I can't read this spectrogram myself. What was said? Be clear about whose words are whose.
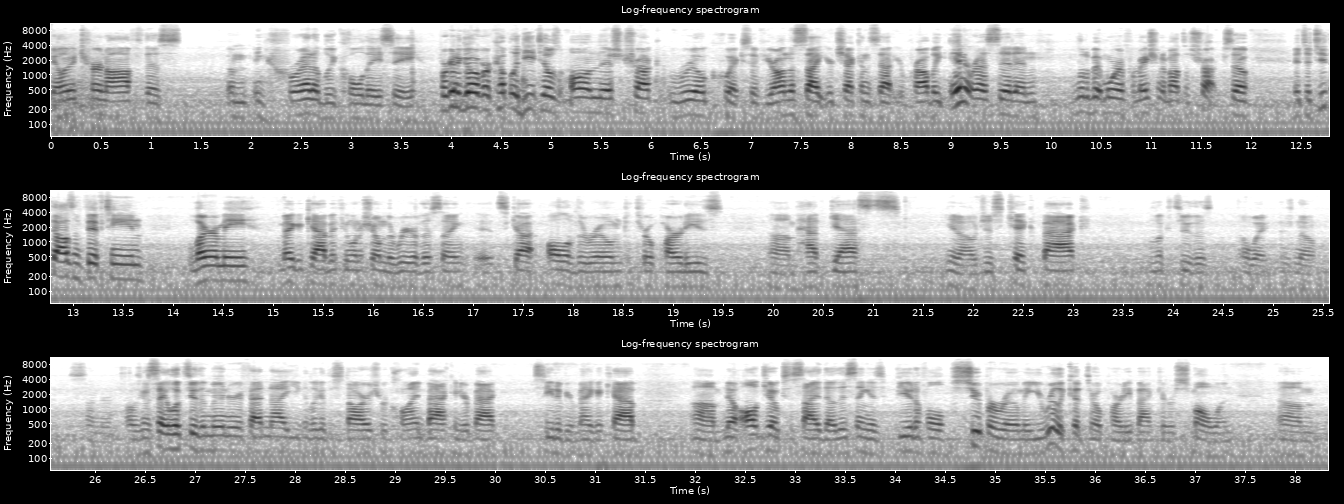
Speaker 1: Okay, let me turn off this um, incredibly cold AC. We're gonna go over a couple of details on this truck real quick. So if you're on the site, you're checking this out, you're probably interested in a little bit more information about this truck. So it's a 2015 Laramie Mega Cab if you want to show them the rear of this thing. It's got all of the room to throw parties, um, have guests, you know, just kick back, look through this. Oh wait, there's no sunroof. I was gonna say look through the moonroof at night. You can look at the stars, recline back in your back seat of your Mega Cab. Um, no, all jokes aside though, this thing is beautiful, super roomy. You really could throw a party back there, a small one. Um,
